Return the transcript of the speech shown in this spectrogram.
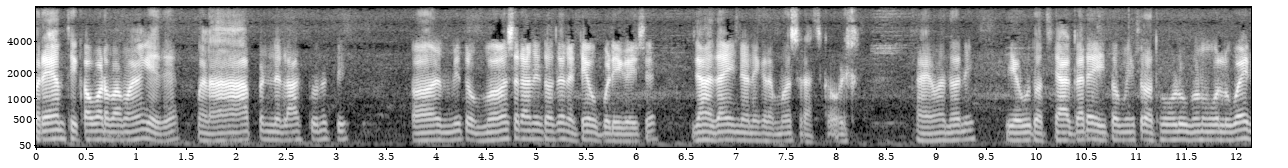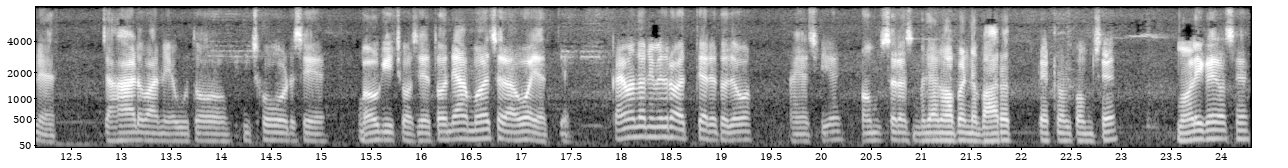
પ્રેમથી કવડવા માંગે છે. પણ આ આપણને લાગતું નથી. મિત્રો, મસરાની તો છે ને ટેવ પડી ગઈ છે. જ્યાં જાય નીકળે મસરા કવડે કાંઈ વાંધો નહીં. એવું તો થયા કરે. એ તો મિત્રો થોડું ઘણું ઓલું હોય ને, ઝાડવા ને એવું તો છોડ છે, બગીચો છે, તો ત્યાં મચરા હોય અત્યારે. કાંઈ વાંધો નહીં મિત્રો, અત્યારે તો જુઓ, અહીંયા છીએ. પંપ સરસ મજાનો આપણને ભારત પેટ્રોલ પંપ છે. મળી ગયો છે.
